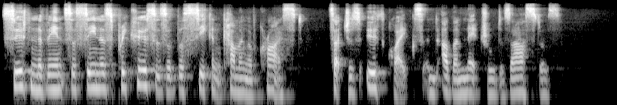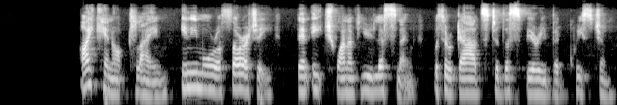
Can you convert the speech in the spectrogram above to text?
Certain events are seen as precursors of the second coming of Christ, such as earthquakes and other natural disasters. I cannot claim any more authority than each one of you listening with regards to this very big question.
